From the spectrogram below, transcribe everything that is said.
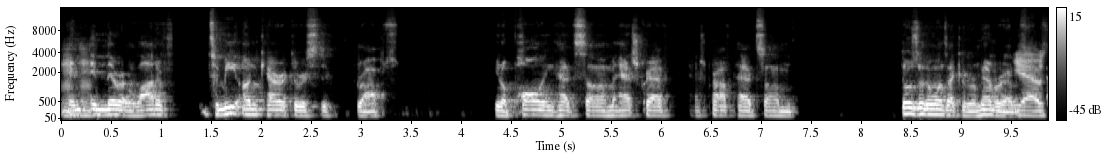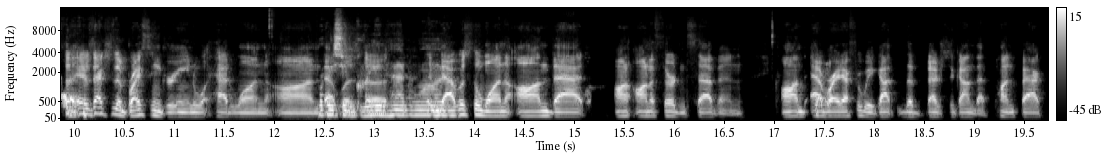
And Mhm. and there are a lot of to me uncharacteristic drops. You know, Pauling had some, Ashcraft Ashcroft had some. Those are the ones I could remember. I was- yeah, it was, the, it was actually the Bryson Green had one on Bryson that was Green the, had one. and that was the one on that on, on a third and seven on at, Right. after we got the Badgers gotten that punt back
